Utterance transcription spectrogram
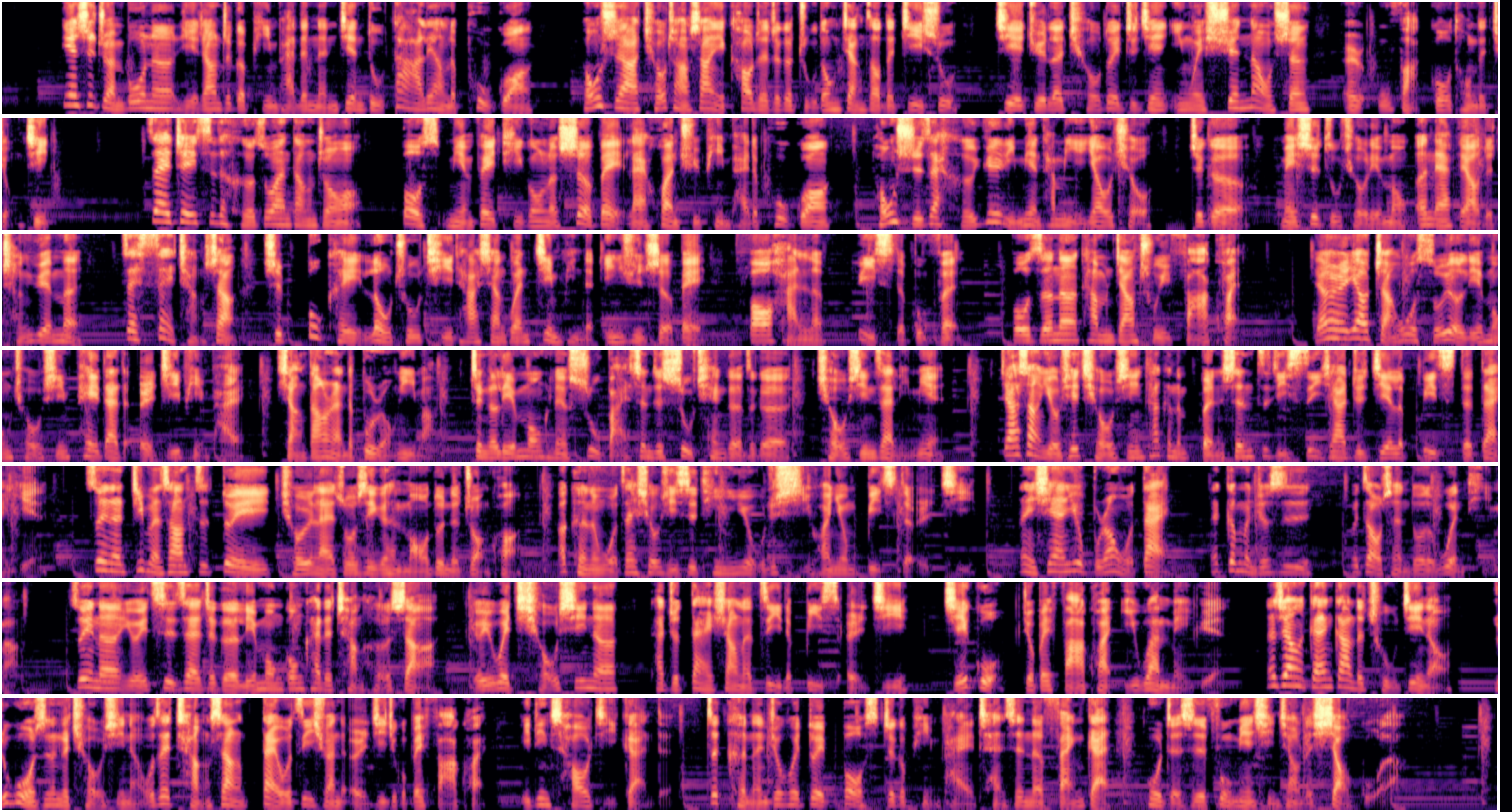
电视转播呢，也让这个品牌的能见度大量的曝光。同时啊，球场上也靠着这个主动降噪的技术，解决了球队之间因为喧闹声而无法沟通的窘境。在这一次的合作案当中哦，BOSS 免费提供了设备来换取品牌的曝光，同时在合约里面，他们也要求这个美式足球联盟 NFL 的成员们在赛场上是不可以露出其他相关竞品的音讯设备，包含了 Beats 的部分，否则呢，他们将处以罚款。然而，要掌握所有联盟球星佩戴的耳机品牌，想当然的不容易嘛。整个联盟可能数百甚至数千个这个球星在里面，加上有些球星他可能本身自己私底下就接了 Beats 的代言，所以呢，基本上这对球员来说是一个很矛盾的状况。而、可能我在休息室听音乐，我就喜欢用 Beats 的耳机，那你现在又不让我戴，那根本就是会造成很多的问题嘛。所以呢，有一次在这个联盟公开的场合上啊，有一位球星呢。他就戴上了自己的 Beats 耳机，结果就被罚款一万美元。那这样尴尬的处境哦，如果我是那个球星呢，我在场上戴我自己喜欢的耳机，结果被罚款，一定超级干的。这可能就会对 BOSS 这个品牌产生了反感或者是负面形象的效果啦。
